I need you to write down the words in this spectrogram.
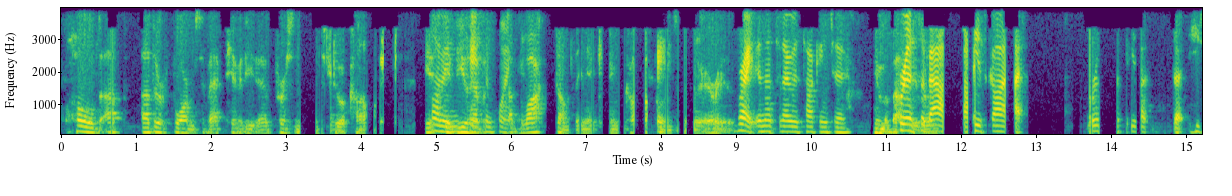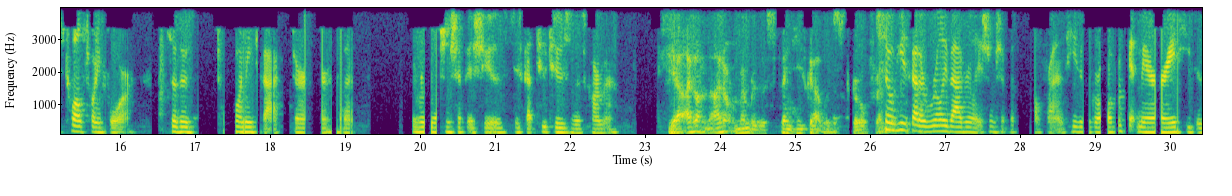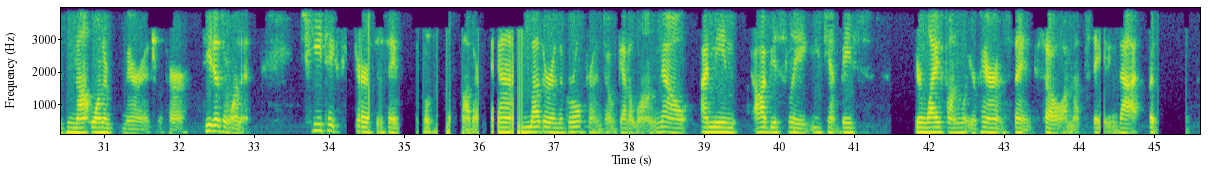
hold up other forms of activity that a person needs to accomplish. If, I mean, if you have a, point. a block something, it can cause in other areas. Right, and that's what I was talking to Him about Chris the about. He's got that he's twelve twenty four. So there's twenty factor the the relationship issues. He's got two twos in his karma. Yeah, I don't I don't remember this thing he's got with his girlfriend. So he's got a really bad relationship with his girlfriend. He's a girlfriend get married. He does not want a marriage with her. He doesn't want it. He takes care of disabled mother, and mother and the girlfriend don't get along. Now, I mean, obviously, you can't base your life on what your parents think. So I'm not stating that, but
